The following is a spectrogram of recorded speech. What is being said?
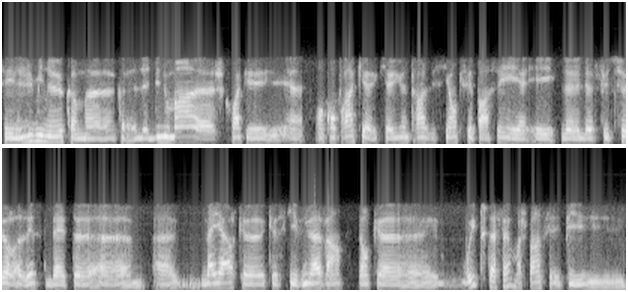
C'est lumineux comme euh, le dénouement. Euh, je crois que on comprend qu'il y, a eu une transition qui s'est passée et, le, le, futur risque d'être meilleur que que ce qui est venu avant. Donc, oui, tout à fait. Moi, je pense. Et puis,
